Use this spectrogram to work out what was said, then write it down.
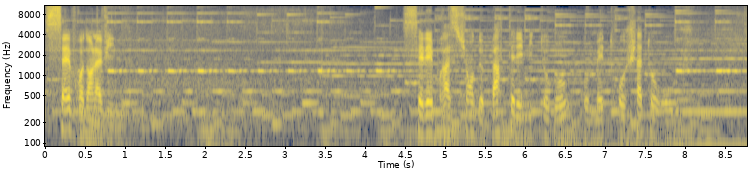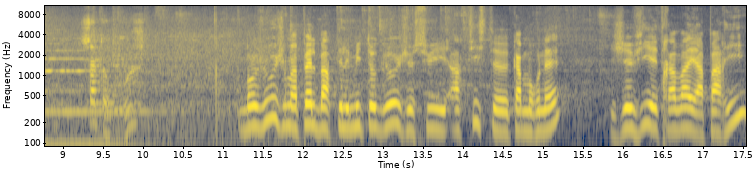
Sèvres dans la ville. Célébration de Barthélemy Togo au métro Château Rouge. Château Rouge. Bonjour, je m'appelle Barthélemy Togo, je suis artiste camerounais. Je vis et travaille à Paris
